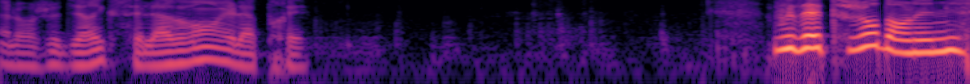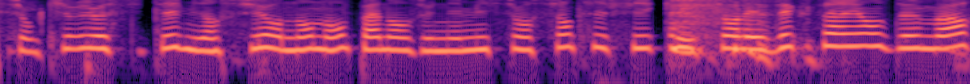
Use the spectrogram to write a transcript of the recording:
Alors je dirais que c'est l'avant et l'après. Vous êtes toujours dans l'émission Curiosité, bien sûr. Non, non, pas dans une émission scientifique sur les expériences de mort.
